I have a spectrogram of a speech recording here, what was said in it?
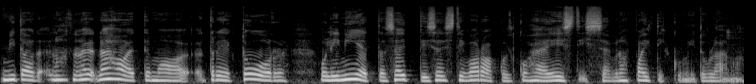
mida noh, näha, et tema trajektoor oli nii, et ta sättis hästi varakult kohe Eestisse noh, Baltikumi tulema.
